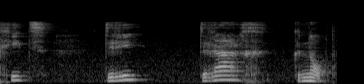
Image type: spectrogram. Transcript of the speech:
giet drie draag knop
